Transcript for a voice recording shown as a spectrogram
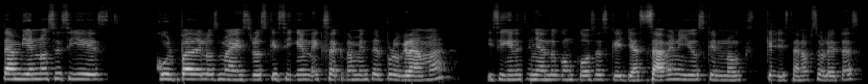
también no sé si es culpa de los maestros que siguen exactamente el programa y siguen enseñando con cosas que ya saben ellos que no que están obsoletas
